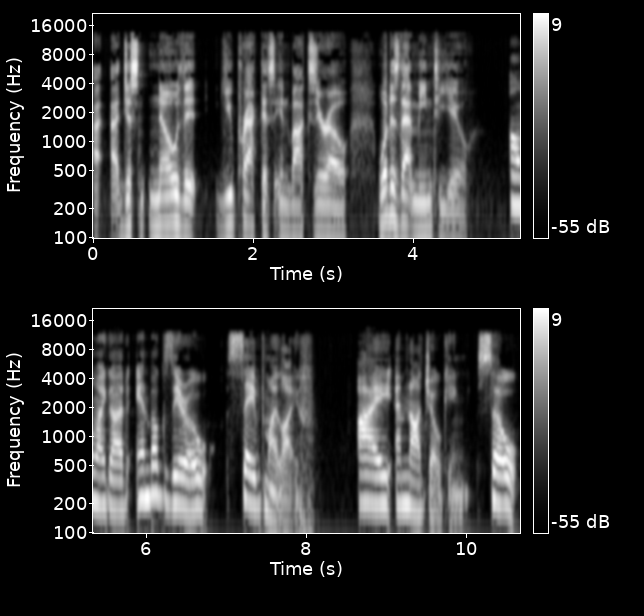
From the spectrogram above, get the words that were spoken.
I, I just know that you practice Inbox Zero. What does that mean to you? Oh my God, Inbox Zero saved my life. I am not joking. So,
